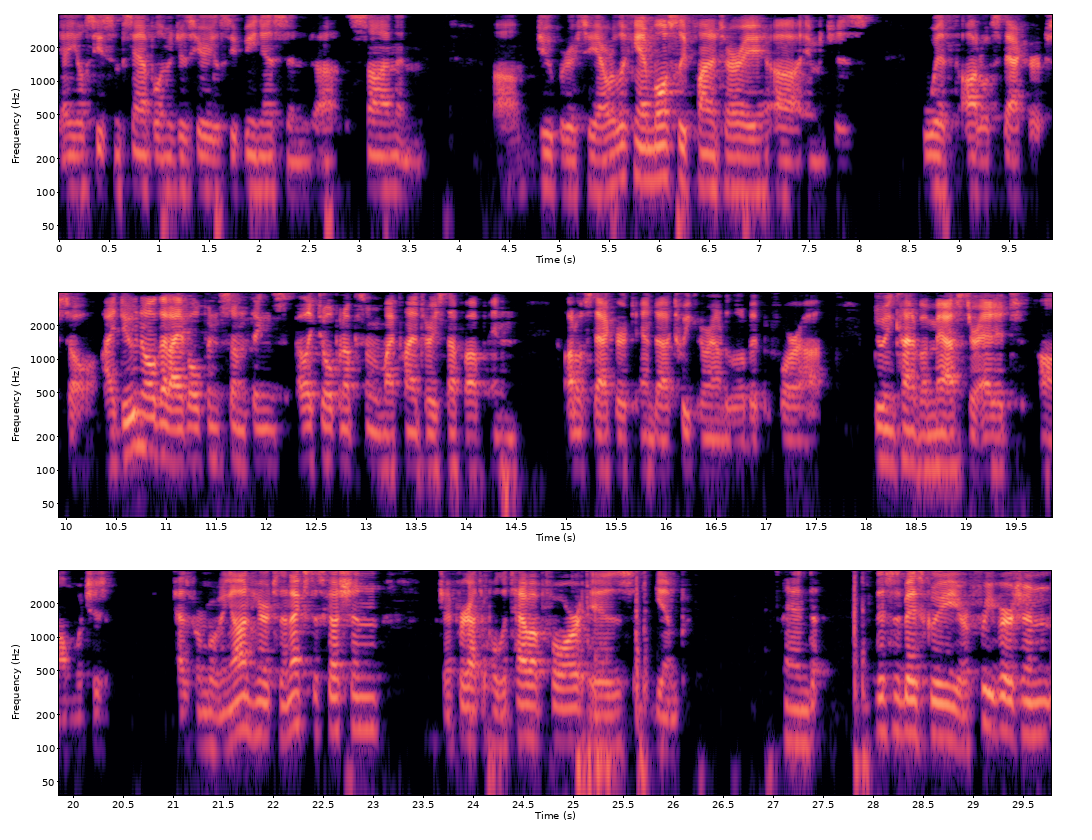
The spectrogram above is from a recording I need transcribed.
yeah, you'll see some sample images here. You'll see Venus and uh, the Sun and um, Jupiter. So yeah, we're looking at mostly planetary uh, images with AutoStacker. So I do know that I've opened some things. I like to open up some of my planetary stuff up in AutoStacker and uh, tweak it around a little bit before uh, doing kind of a master edit, um, which is as we're moving on here to the next discussion, which I forgot to pull the tab up for, is GIMP. And this is basically your free version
